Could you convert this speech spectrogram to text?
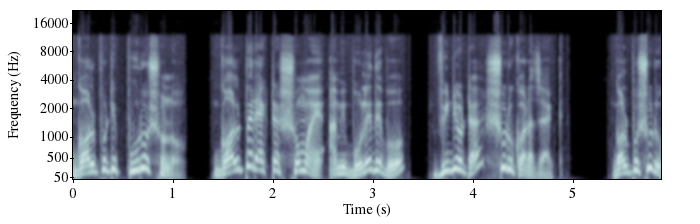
গল্পটি পুরো শোনো। গল্পের একটা সময় আমি বলে দেব, ভিডিওটা শুরু করা যাক। গল্প শুরু।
